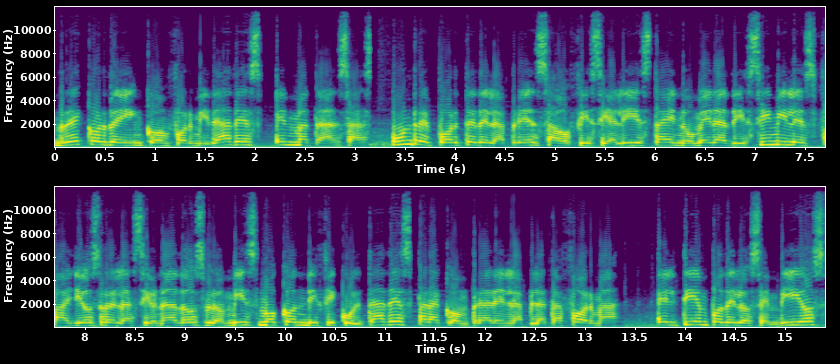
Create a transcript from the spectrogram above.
récord de inconformidades en Matanzas. Un reporte de la prensa oficialista enumera disímiles fallos relacionados lo mismo con dificultades para comprar en la plataforma, el tiempo de los envíos,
